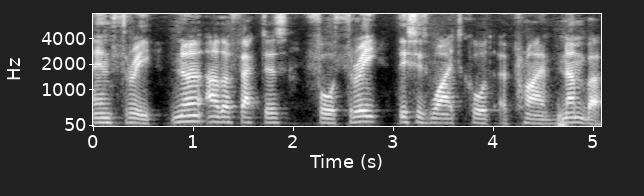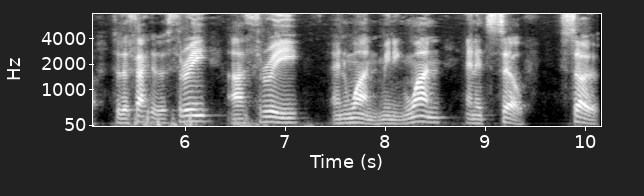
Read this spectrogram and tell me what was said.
and 3. No other factors for 3. This is why it's called a prime number. So the factors of 3 are 3 and 1, meaning 1 and itself. So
